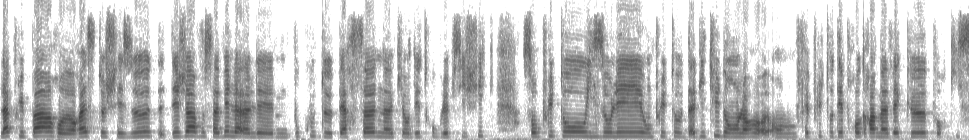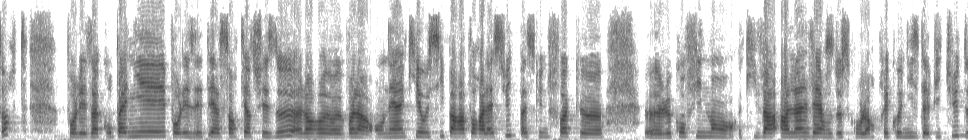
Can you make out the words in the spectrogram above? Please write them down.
la plupart euh, restent chez eux. Déjà, vous savez, beaucoup de personnes qui ont des troubles psychiques sont plutôt isolées, ont plutôt d'habitude on on fait plutôt des programmes avec eux pour qu'ils sortent, pour les accompagner, pour les aider à sortir de chez eux. Alors euh, voilà, on est inquiet aussi par rapport à la suite parce qu'une fois que euh, le confinement qui va à l'inverse de ce qu'on leur préconise d'habitude,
